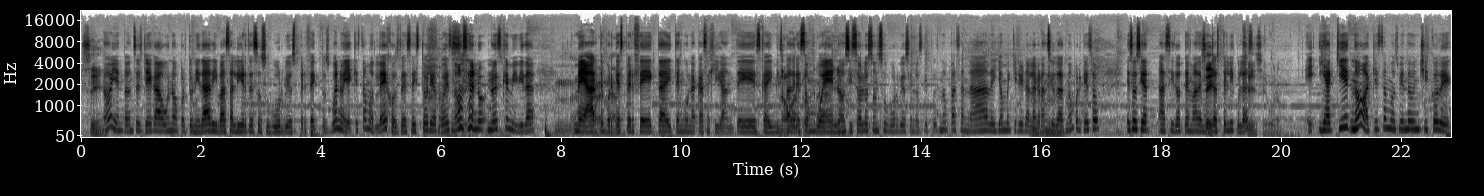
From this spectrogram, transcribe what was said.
Sí. ¿no? Y entonces llega una oportunidad y va a salir de esos suburbios perfectos. Bueno, y aquí estamos lejos de esa historia, pues, ¿no? O sea, no, no es que mi vida No, me arte porque es perfecta y tengo una casa gigantesca y mis No, padres son buenos y solo son suburbios en los que pues no pasa nada y yo me quiero ir a la gran ciudad, ¿no? Porque eso, eso sí ha, ha sido tema de muchas películas. Sí, seguro. Y, y aquí, no, aquí estamos viendo un chico de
